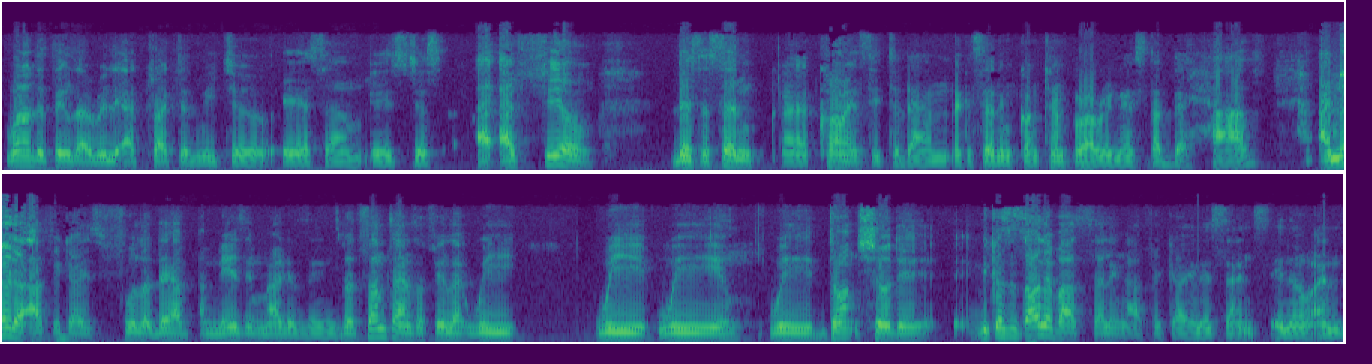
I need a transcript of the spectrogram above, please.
one of the things that really attracted me to ASM is just I, I feel there's a certain uh, currency to them, like a certain contemporariness that they have I know that Africa is full of, they have amazing magazines, but sometimes I feel like we, we, we, we don't show the, because it's all about selling Africa in a sense, you know, and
